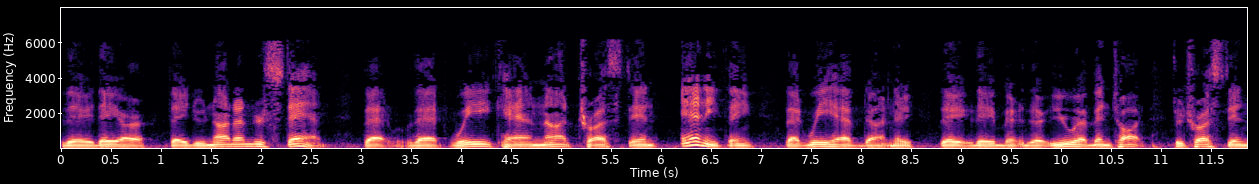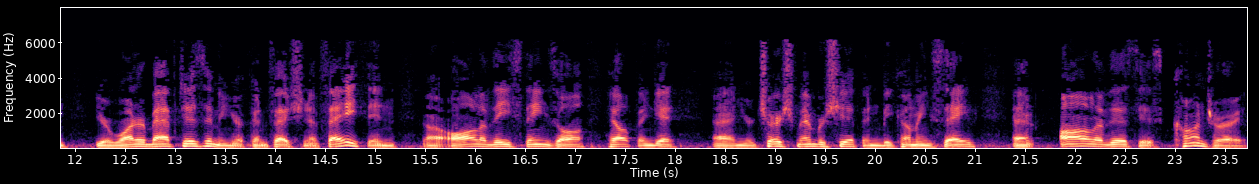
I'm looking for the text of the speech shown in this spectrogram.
They they are they do not understand that that we cannot trust in anything that we have done. They they you have been taught to trust in your water baptism, and your confession of faith, in uh, all of these things all help and get and your church membership and becoming saved. And all of this is contrary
